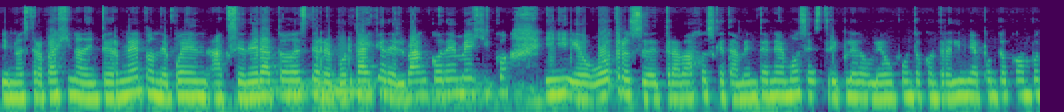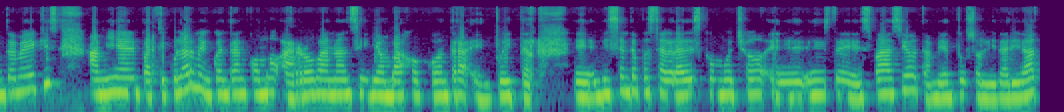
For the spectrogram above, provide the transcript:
en nuestra página de internet donde pueden acceder a todo este reportaje del Banco de México y eh, otros eh, trabajos que también tenemos es www.contralinea.com.mx. A mí en particular me encuentran como arroba nancy-contra en Twitter. Eh, Vicente, pues te agradezco mucho eh, este espacio, también tu solidaridad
